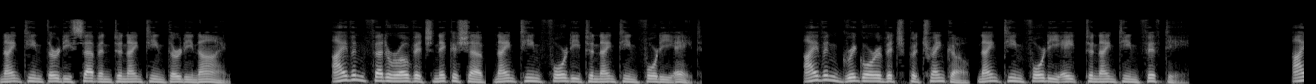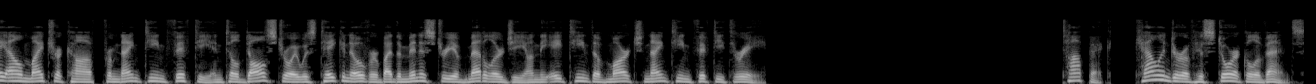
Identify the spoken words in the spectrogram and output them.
1937–1939 Ivan Fedorovich Nikishev, 1940–1948 Ivan Grigorovich Petrenko, 1948–1950 I. L. Mitrikov, from 1950 until Dalstroy was taken over by the Ministry of Metallurgy on 18 March 1953 Topic: Calendar of historical events.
